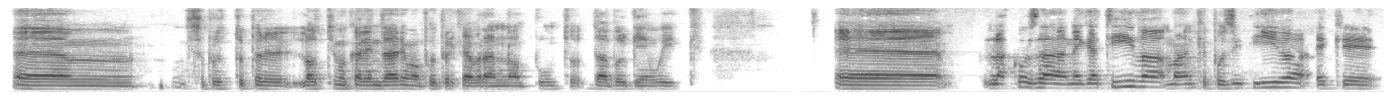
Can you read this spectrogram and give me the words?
ehm, soprattutto per l'ottimo calendario, ma poi perché avranno appunto double game week. Eh, la cosa negativa, ma anche positiva, è che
